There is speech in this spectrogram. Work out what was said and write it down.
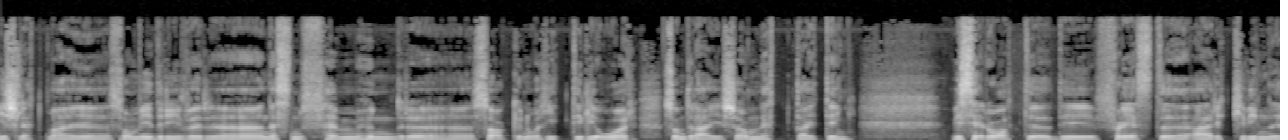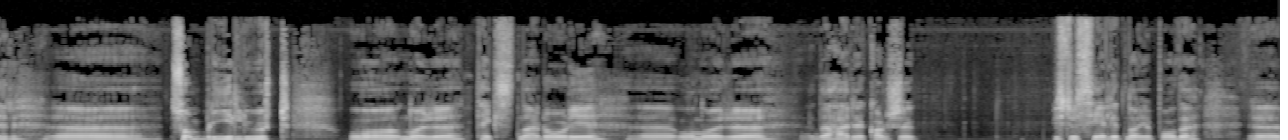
i Slettmeg, som vi driver, eh, nesten 500 saker nå hittil i år som dreier seg om nettdating. Vi ser òg at de fleste er kvinner eh, som blir lurt. Og når teksten er dårlig, eh, og når det her kanskje hvis du ser litt nøye på det, eh,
